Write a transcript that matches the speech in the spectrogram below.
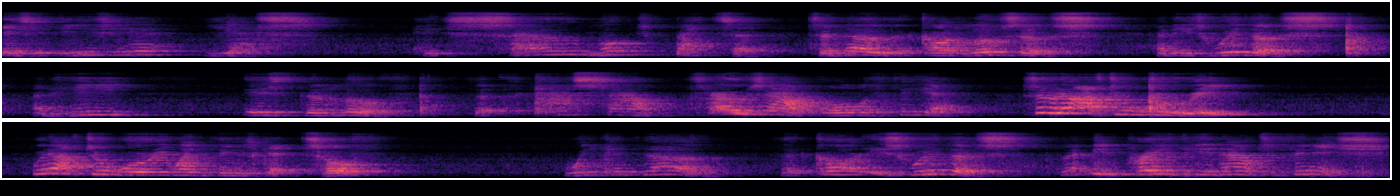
is it easier? Yes. It's so much better to know that God loves us and He's with us and He is the love that casts out, throws out all the fear. So we don't have to worry. We don't have to worry when things get tough. We can know that God is with us. Let me pray for you now to finish.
